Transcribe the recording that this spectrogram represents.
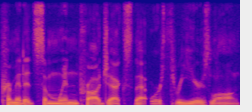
permitted some wind projects that were three years long,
